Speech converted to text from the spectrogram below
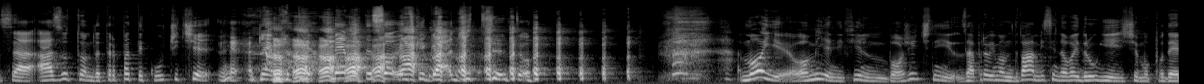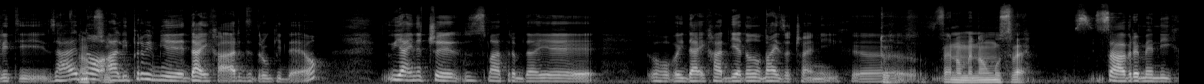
sa azotom da trpate kučiće, ne, nemate, nemate sovjetske gađice, to. Moj omiljeni film Božićni, zapravo imam dva, mislim da ovaj drugi ćemo podeliti zajedno, Absolut. ali prvi mi je Die Hard, drugi deo. Ja inače smatram da je ovaj, Die Hard jedan od najzačajnijih... To je fenomenalno sve savremenih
